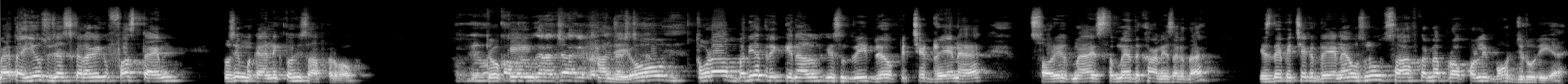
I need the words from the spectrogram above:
ਮੈਂ ਤਾਂ ਇਹੋ ਸੁਜੈਸਟ ਕਰਾਂਗਾ ਕਿ ਫਸਟ ਟਾਈਮ ਤੁਸੀਂ ਮਕੈਨਿਕ ਤੋਂ ਹੀ ਸਾਫ਼ ਕਰਵਾਓ। ਕਿਉਂਕਿ ਹਾਂਜੀ ਉਹ। ਥੋੜਾ ਵਧੀਆ ਤਰੀਕੇ ਨਾਲ ਇਸ ਦੀ ਜੋ ਪਿੱਛੇ ਡਰੇਨ ਹੈ ਸੌਰੀ ਮੈਂ ਇਸ ਸਮੇਂ ਦਿਖਾ ਨਹੀਂ ਸਕਦਾ। ਇਸ ਦੇ ਪਿੱਛੇ ਇੱਕ ਡਰੇਨ ਹੈ ਉਸ ਨੂੰ ਸਾਫ਼ ਕਰਨਾ ਪ੍ਰੋਪਰਲੀ ਬਹੁਤ ਜ਼ਰੂਰੀ ਹੈ।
